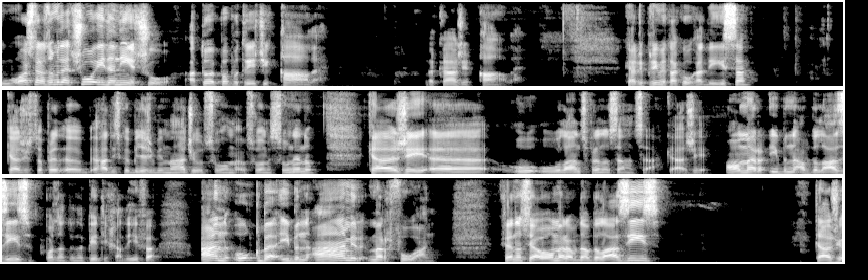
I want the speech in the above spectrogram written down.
možete razumjeti da je čuo i da nije čuo, a to je poput riječi kale. Da kaže kale. Kaže, primjer takvog hadisa, kaže što pred, uh, hadis bilježi bin mađe u svom, u svom sunenu, kaže uh, u, u lancu prenosaca, kaže, Omer ibn Abdulaziz, poznato na peti halifa, an Uqba ibn Amir marfu'an. Prenosi Omer ibn Abdulaziz, kaže,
